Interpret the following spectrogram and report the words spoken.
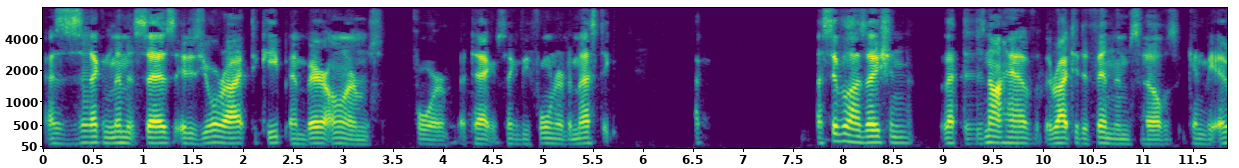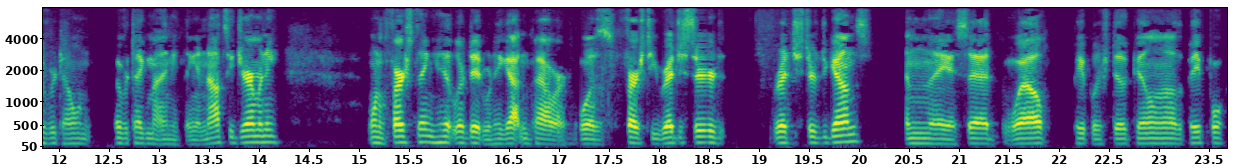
as the Second Amendment says, it is your right to keep and bear arms for attacks that can be foreign or domestic. A, a civilization that does not have the right to defend themselves can be overtaken, overtaken by anything. In Nazi Germany, one of the first things Hitler did when he got in power was first he registered registered the guns, and they said, "Well, people are still killing other people.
